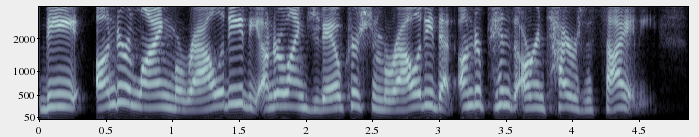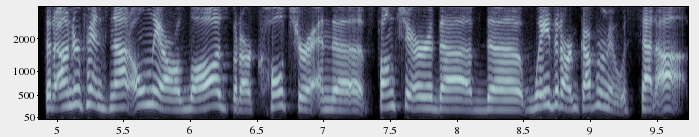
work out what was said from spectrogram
the underlying morality, the underlying Judeo-Christian morality that underpins our entire society, that underpins not only our laws but our culture and the function or the the way that our government was set up.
